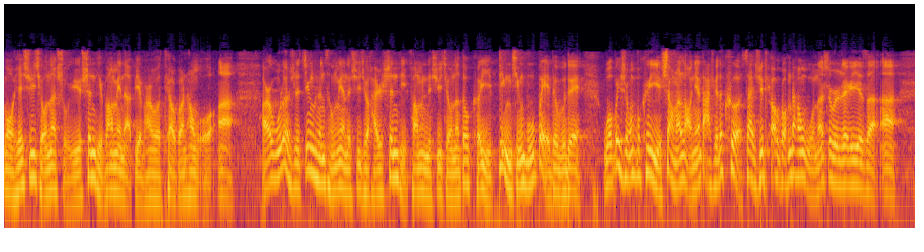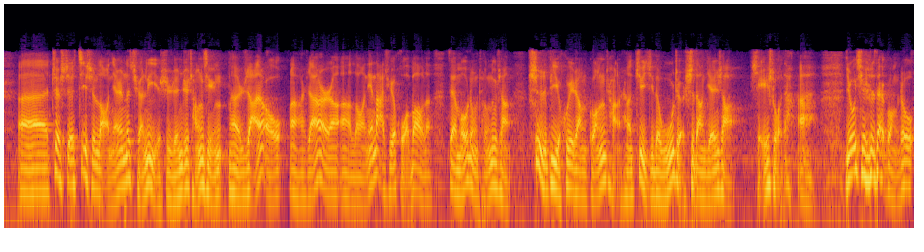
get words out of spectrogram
某些需求呢，属于身体方面的，比方说跳广场舞啊。而无论是精神层面的需求还是身体方面的需求呢，都可以并行不悖，对不对？我为什么不可以上完老年大学的课再去跳广场舞呢？是不是这个意思啊？呃，这是既是老年人的权利，也是人之常情啊。然而啊，然而啊啊，老年大学火爆了，在某种程度上势必会让广场上聚集的舞者适当减少。谁说的啊？尤其是在广州。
